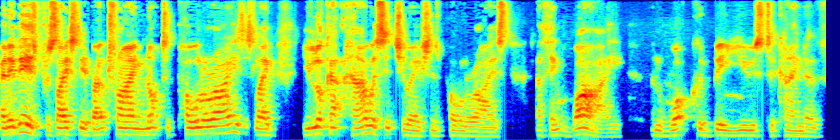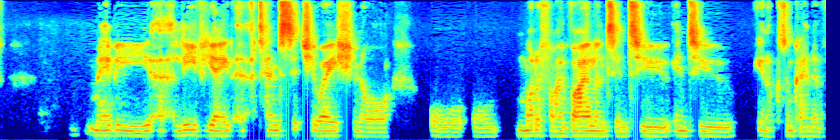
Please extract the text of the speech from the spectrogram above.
And it is precisely about trying not to polarize. It's like you look at how a situation is polarized i think why and what could be used to kind of maybe alleviate a tense situation or or, or modify violence into into you know some kind of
